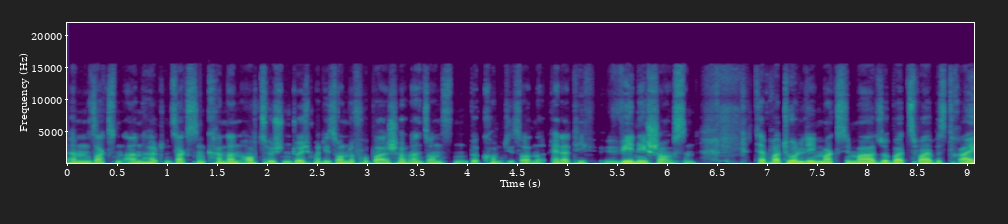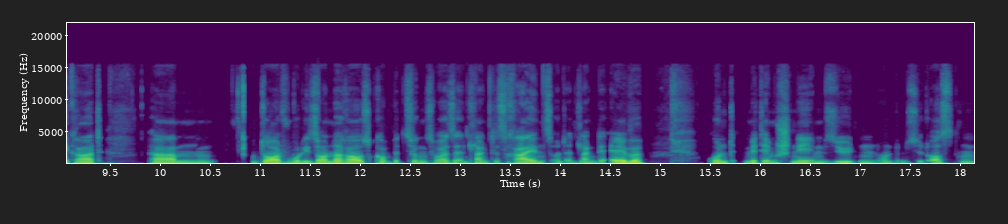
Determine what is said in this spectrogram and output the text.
ähm, Sachsen-Anhalt und Sachsen kann dann auch zwischendurch mal die Sonne vorbeischauen. Ansonsten bekommt die Sonne relativ wenig Chancen. Temperaturen liegen maximal so bei 2 bis 3 Grad ähm, dort, wo die Sonne rauskommt, beziehungsweise entlang des Rheins und entlang der Elbe. Und mit dem Schnee im Süden und im Südosten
